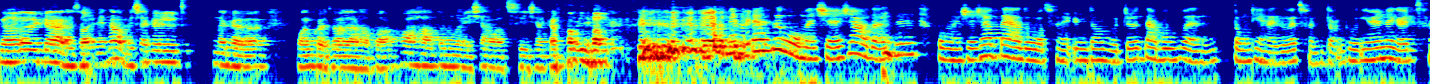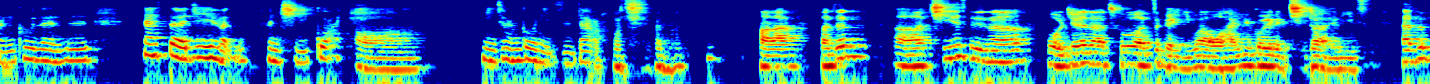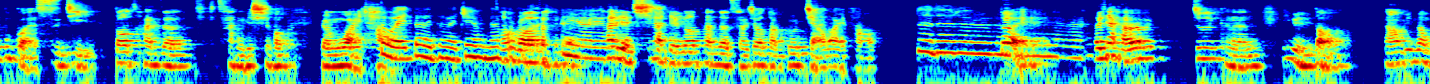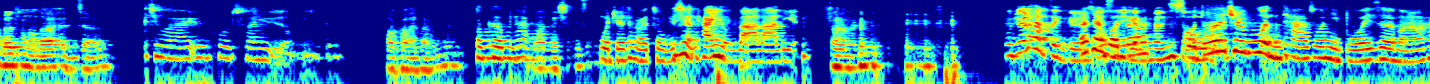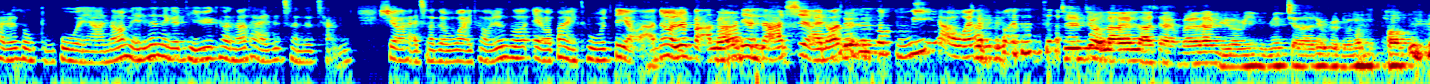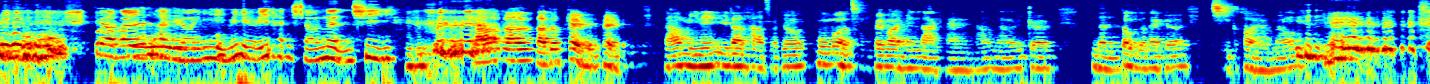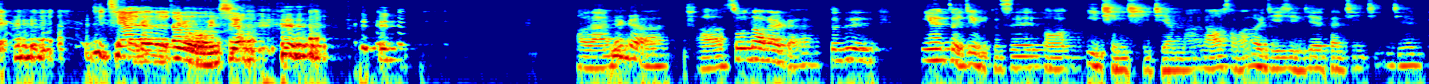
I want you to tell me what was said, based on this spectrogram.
然后就跟他说：“哎、欸，那我们下课就那个玩鬼抓人，好不好？”哦，好，等我一下，我吃一下感冒药。但是我们学校的是，我们学校大家如果穿运动服，就是大部分冬天还是会穿短裤，因为那个长裤真的是。但设计很很奇怪哦，你穿过你知道。我知道。好啦，反正呃，其实呢，我觉得除了这个以外，我还遇过一个极端的例子，他是不管四季都穿着长袖跟外套。对对对，就有那种。超夸张的。他连夏天都穿着长袖短裤加外套，对对对对对。对，而且还会就是可能运动，然后运动不是通常都会很热。而且我还遇过穿羽绒衣的，好夸张的，好可怕。我觉得他会中一下，他有拉拉链。嗯。我觉得他整个人，而且我都我都会去问他说，你不会热吗？然后他就说不会啊。然后每次那个体育课，然后他还是穿着长袖，还穿着外套，我就说，哎、欸，我帮你脱掉啊。然后我就把拉链拉下来，然后他就说不要，我要穿着。直接就拉链拉下来，发现他羽绒衣里面加了六个多暖包。对啊，发现他羽绒衣里面有一台小冷气。然后，然后，然后就佩服佩服。然后明天遇到他的时候，就默默的从背包里面拉开，然后拿一个冷冻的那个鸡块，有没有？你家的借我一下。好啦，那个啊，说到那个，就是因为最近不是都疫情期间嘛，然后什么二级警戒、三级警戒，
